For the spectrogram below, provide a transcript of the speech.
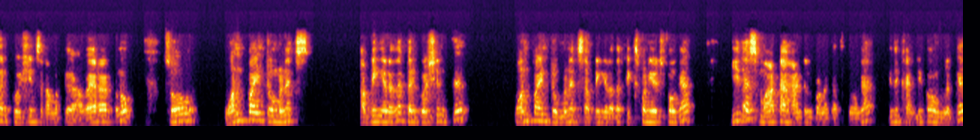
per questions நமக்கு அவேரா இருக்கணும். So one point two minutes அப்படிங்கிறத பெர் கொஷினுக்கு ஒன் பாயிண்ட் டூ மினிட்ஸ் அப்படிங்கிறத ஃபிக்ஸ் பண்ணி வச்சுக்கோங்க. இதை ஸ்மார்ட்டாக ஹேண்டில் பண்ண கற்றுக்கோங்க இது கண்டிப்பாக உங்களுக்கு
